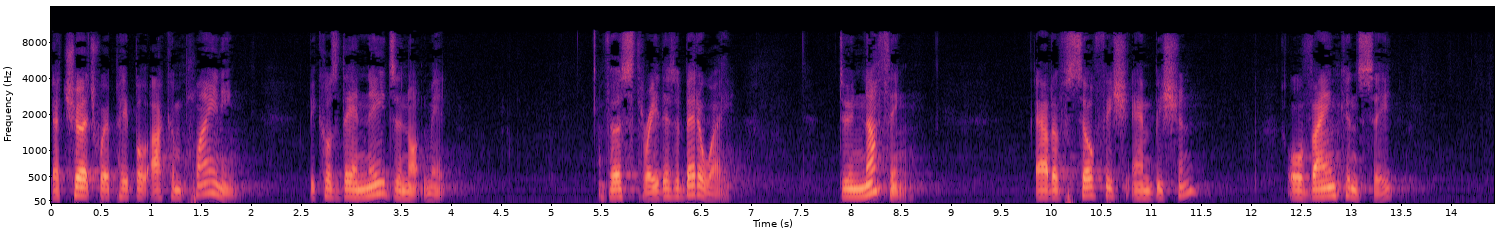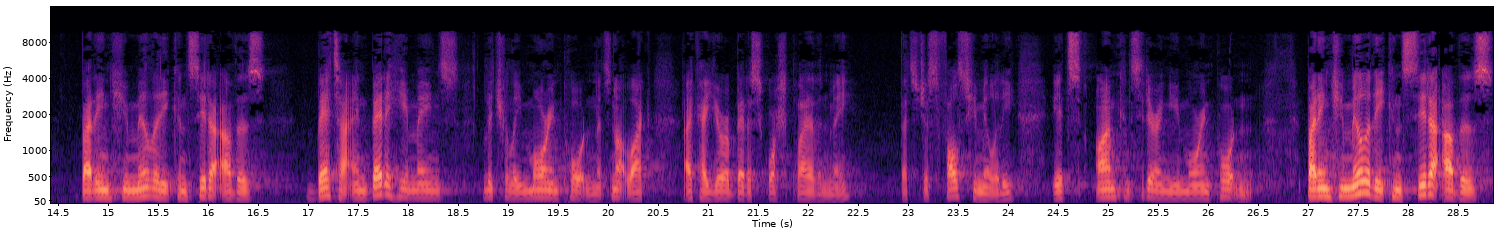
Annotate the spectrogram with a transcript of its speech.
a church where people are complaining because their needs are not met. Verse 3 there's a better way. Do nothing out of selfish ambition or vain conceit but in humility consider others better. And better here means literally more important. It's not like, okay, you're a better squash player than me. That's just false humility. It's, I'm considering you more important. But in humility, consider others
